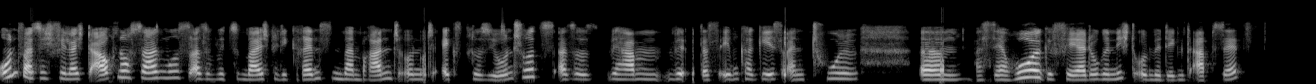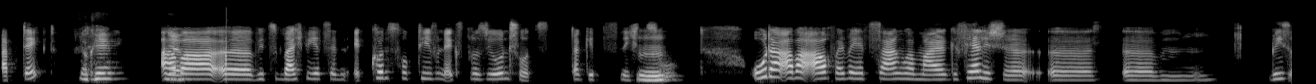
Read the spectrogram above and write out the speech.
Und was ich vielleicht auch noch sagen muss, also wie zum Beispiel die Grenzen beim Brand- und Explosionsschutz. Also wir haben, das EMKG ist ein Tool, ähm, was sehr hohe Gefährdungen nicht unbedingt absetzt, abdeckt. Okay. Aber ja. äh, wie zum Beispiel jetzt den konstruktiven Explosionsschutz, da gibt's nicht mhm. so. Oder aber auch, wenn wir jetzt sagen wir mal gefährliche äh, ähm, ries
